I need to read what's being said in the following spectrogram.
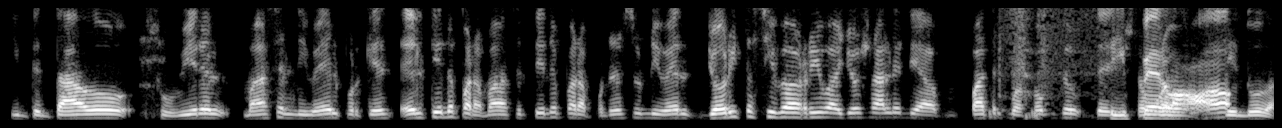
intentado subir el, más el nivel, porque es, él tiene para más, él tiene para ponerse un nivel. Yo ahorita sí veo arriba a Josh Allen y a Patrick Mahomes de, sí, pero sin duda.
